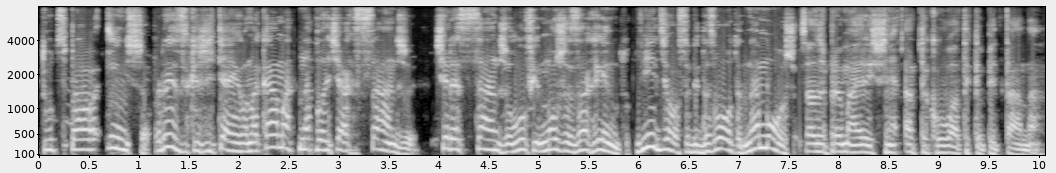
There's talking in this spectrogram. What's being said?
тут справа інша. Ризики життя його накама на плечах Санджі. Через Санджі Луфі може загинути. Він цього собі дозволити не може. Санджі приймає рішення атакувати капітана.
